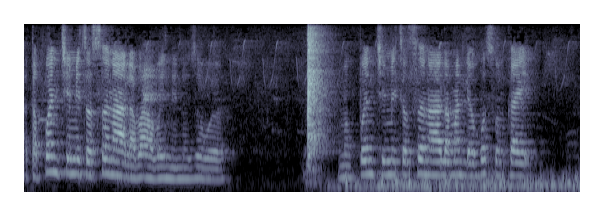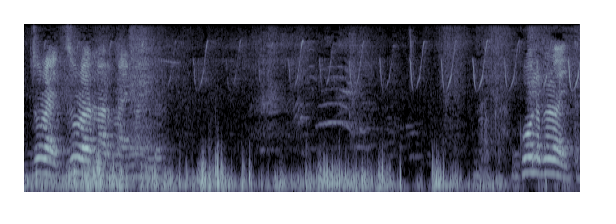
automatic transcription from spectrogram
आता पंचमीचा सण आला भाऊ बहिणीनं जवळ. मग पंचमीचा सण आला म्हणल्यावर बसून काय जुळाय जुळणार नाही म्हणलं. गोल गळायचं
